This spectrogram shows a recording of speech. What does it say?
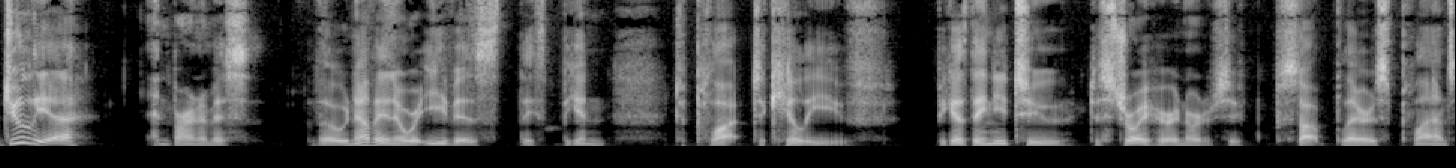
Julia and Barnabas, though now they know where Eve is, they begin to plot to kill Eve because they need to destroy her in order to stop Blair's plans,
